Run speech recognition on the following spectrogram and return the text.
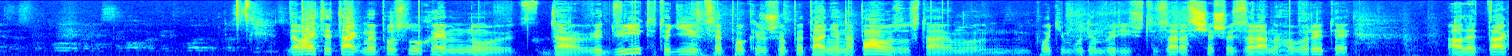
е, заслуховування самого відводу по суті. Давайте так, ми послухаємо ну, да, відвід, тоді це поки що питання на паузу ставимо, потім будемо вирішувати. Зараз ще щось зарано говорити, але так,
